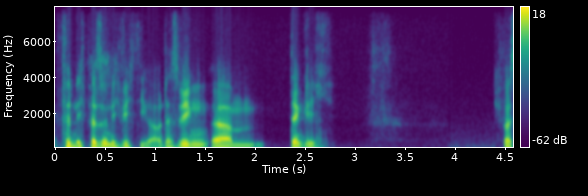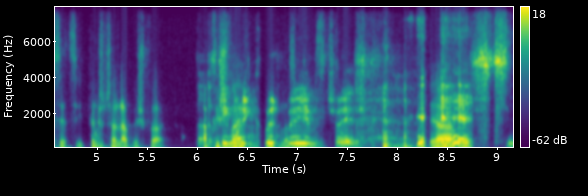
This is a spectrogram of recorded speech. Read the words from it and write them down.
Finde ich persönlich wichtiger. Und deswegen ähm, denke ich, ich weiß jetzt, ich bin total abgeschwört. Das ging um den Quinn Williams Trade. Ja, ich,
